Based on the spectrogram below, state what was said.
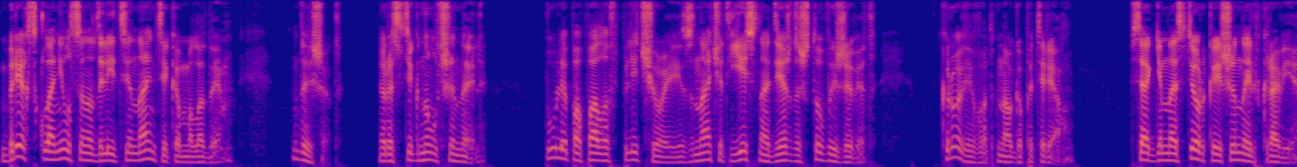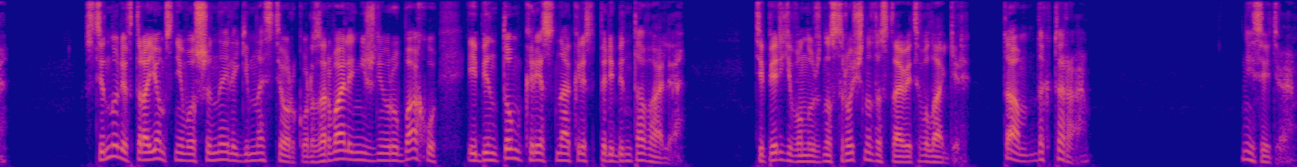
Брех склонился над лейтенантиком молодым. Дышит. Расстегнул шинель. Пуля попала в плечо, и значит, есть надежда, что выживет. Крови вот много потерял. Вся гимнастерка и шинель в крови. Стянули втроем с него шинель и гимнастерку, разорвали нижнюю рубаху и бинтом крест-накрест перебинтовали. — Теперь его нужно срочно доставить в лагерь. Там доктора. «Несите»,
